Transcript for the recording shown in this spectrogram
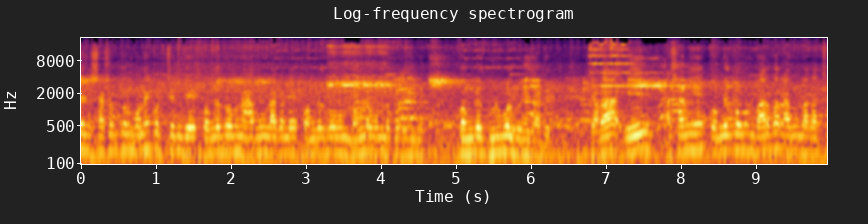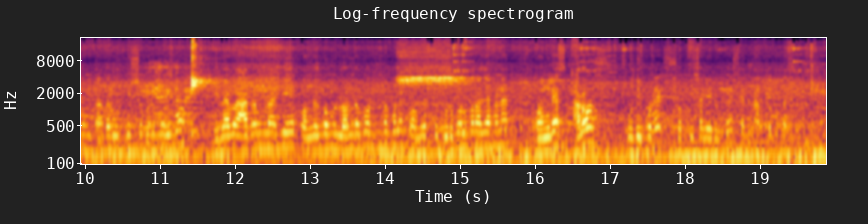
শাসক দল মনে করছেন যে কংগ্রেস ভবনে আগুন লাগালে কংগ্রেস ভবন বন্ধ করে দিলে কংগ্রেস দুর্বল হয়ে যাবে। যারা এই আশা নিয়ে কংগ্রেস ভবন বারবার আগুন লাগাচ্ছেন, তাদের উদ্দেশ্য করে বলব, এভাবে আগুন লাগিয়ে কংগ্রেস ভবন লণ্ডভণ্ড করে কংগ্রেসকে দুর্বল করা যাবে না। কংগ্রেস আরও উদয়পুরে শক্তিশালী রূপে সেখানে আত্মপ্রকাশ করবে।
